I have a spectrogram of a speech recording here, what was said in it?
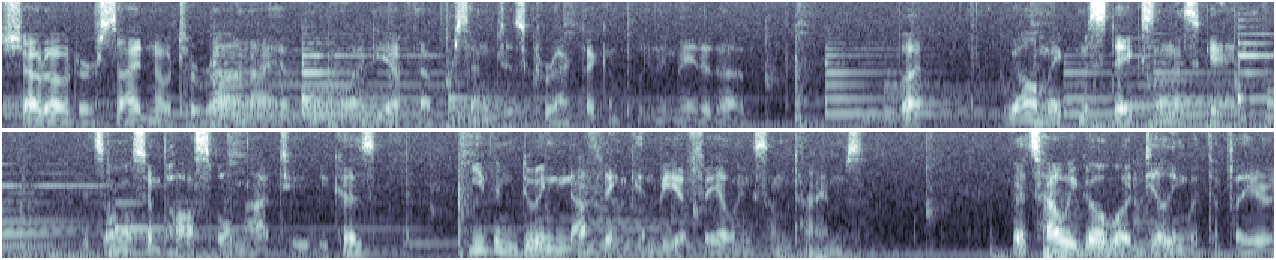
shout out or side note to Ron, I have no idea if that percentage is correct. I completely made it up. But we all make mistakes in this game. It's almost impossible not to because even doing nothing can be a failing sometimes. But it's how we go about dealing with the failure,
